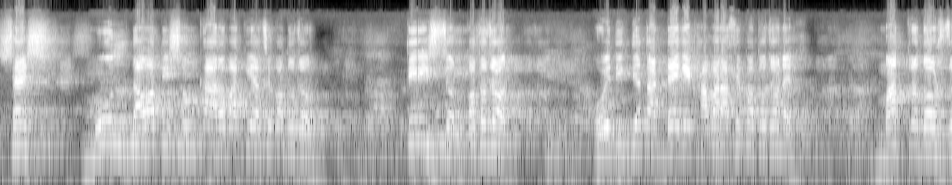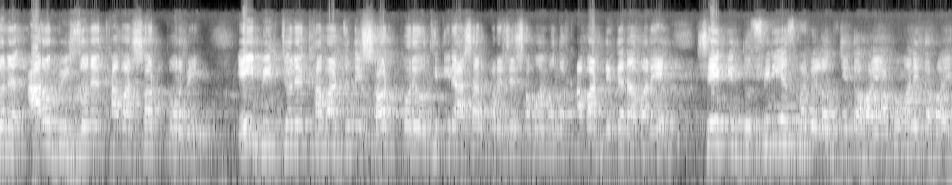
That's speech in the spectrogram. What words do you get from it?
শেষ মূল দাওয়াতি সংখ্যা আরও বাকি আছে কতজন? তিরিশ জন। কতজন? ওই দিক দিয়ে তার ডেগে খাবার আছে কতজনের? মাত্র দশ জনের। আরও বিশ জনের খাবার শর্ট পড়বে। এই বিশ জনের খাবার যদি শর্ট পরে অতিথিরা আসার পরে সে সময় মতো খাবার দিতে না পারে, সে কিন্তু সিরিয়াস ভাবে লজ্জিত হয়, অপমানিত হয়।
